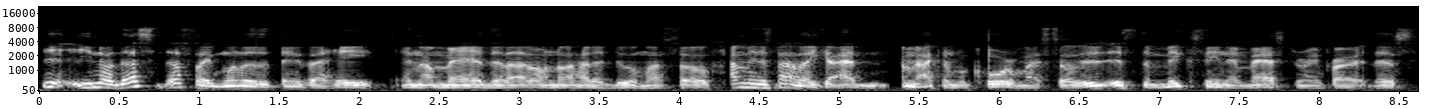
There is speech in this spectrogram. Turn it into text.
Yeah, you know that's that's like one of the things I hate, and I'm mad that I don't know how to do it myself. I mean, it's not like I, I mean, I can record myself. It, it's the mixing and mastering part that's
